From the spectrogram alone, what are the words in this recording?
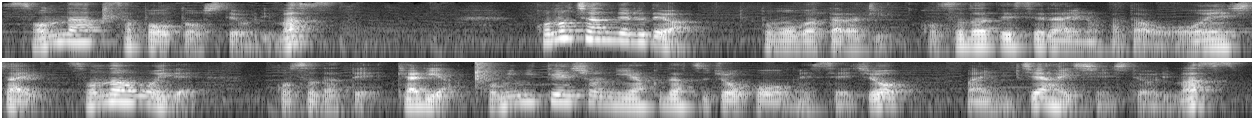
そんなサポートをしております。このチャンネルでは、共働き、子育て世代の方を応援したい、そんな思いで、子育て、キャリア、コミュニケーションに役立つ情報、メッセージを毎日配信しております。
